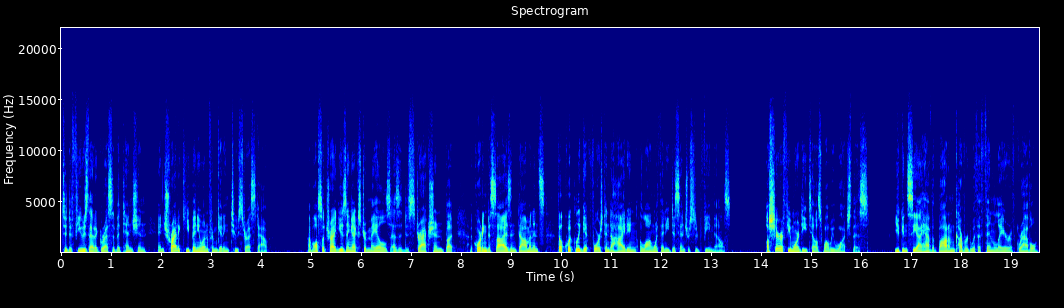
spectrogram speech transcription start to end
to diffuse that aggressive attention and try to keep anyone from getting too stressed out. I've also tried using extra males as a distraction, but according to size and dominance, they'll quickly get forced into hiding along with any disinterested females. I'll share a few more details while we watch this. You can see I have the bottom covered with a thin layer of gravel.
